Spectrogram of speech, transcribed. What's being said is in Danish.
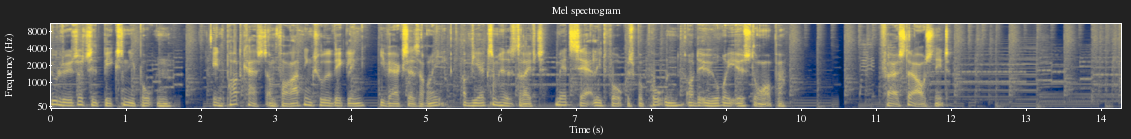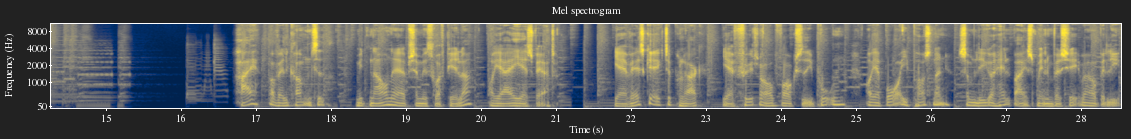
Du lytter til Bixen i Polen. En podcast om forretningsudvikling, iværksætteri og virksomhedsdrift med et særligt fokus på Polen og det øvrige Østeuropa. Første afsnit. Hej og velkommen til. Mit navn er Absamit Pjeller, og jeg er jeres vært. Jeg er vaskeægte polak, jeg er født og opvokset i Polen, og jeg bor i Poznan, som ligger halvvejs mellem Warszawa og Berlin.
